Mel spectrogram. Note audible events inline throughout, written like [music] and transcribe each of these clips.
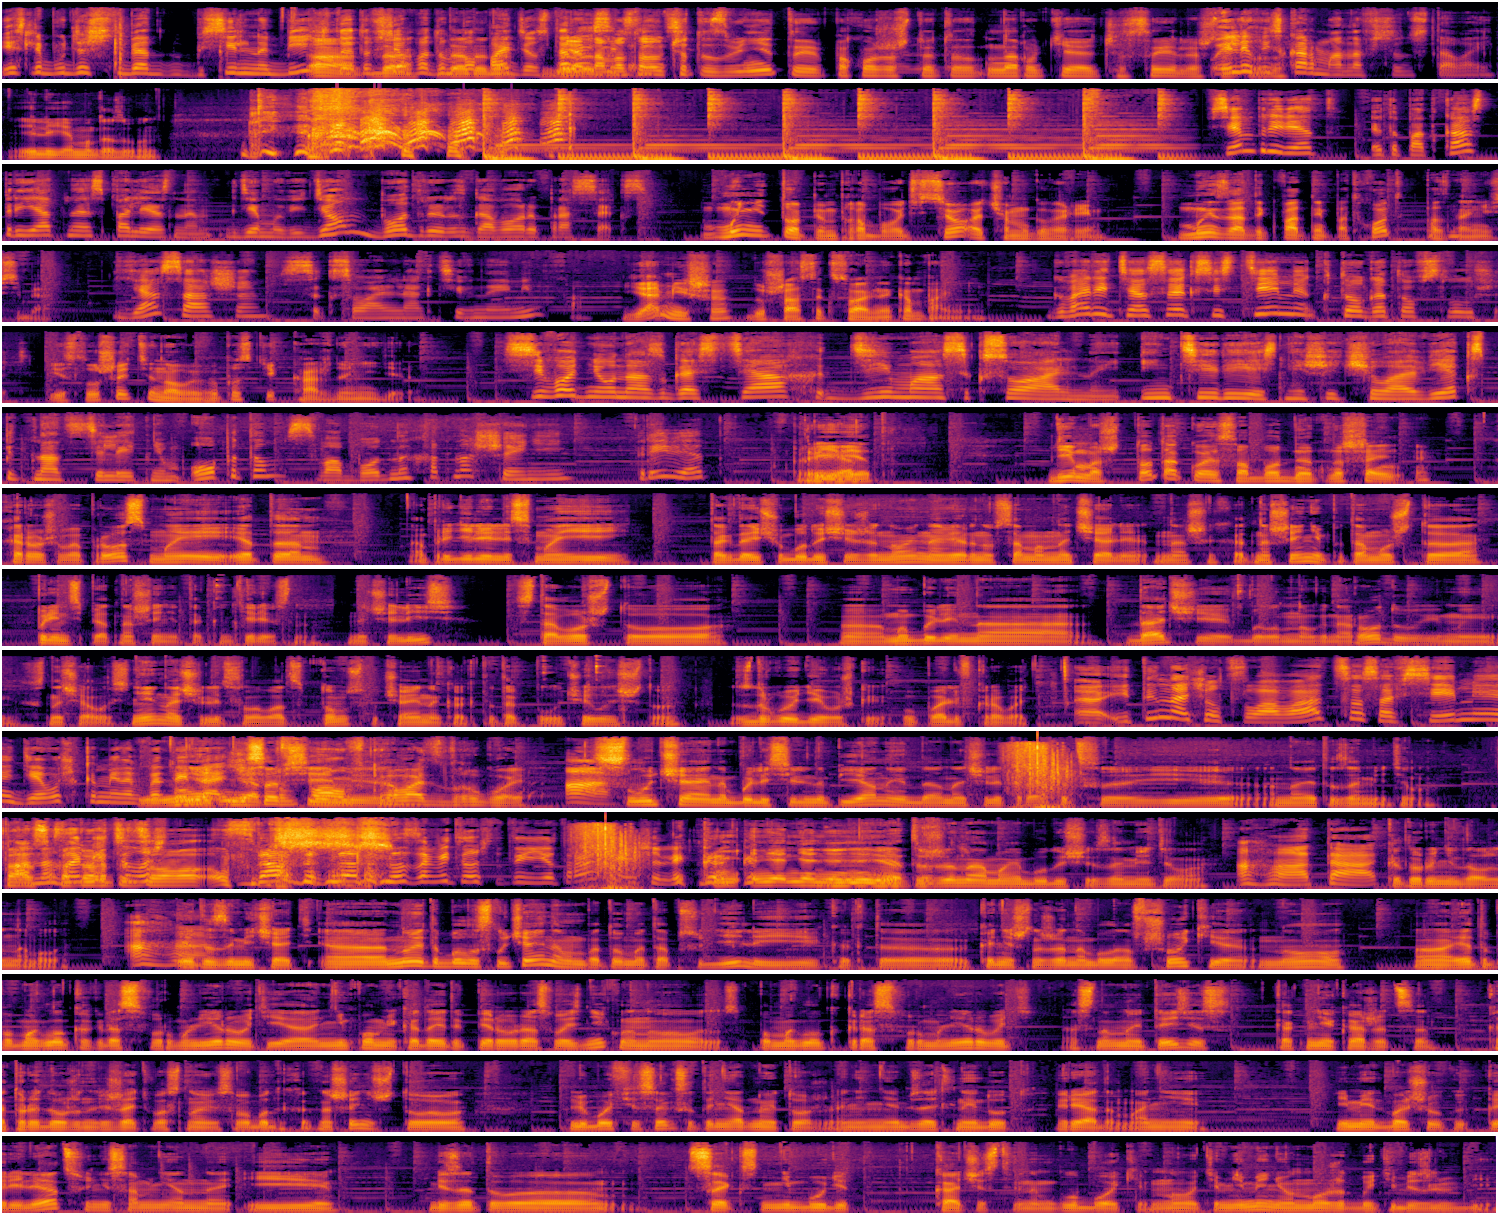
если будешь себя сильно бить, А, то это да, все потом да, да, да. попадет. Нет, там в основном что-то звенит, и похоже, что это на руке часы или что-то. Или из карманов все доставай. Или я мудозвон. [laughs] Всем привет! Это подкаст «Приятное с полезным», где мы ведем бодрые разговоры про секс. Мы не топим пробовать все, о чем говорим. Мы за адекватный подход к познанию себя. Я Саша, сексуально активная мимфа. Я Миша, душа сексуальной компании. Говорите о сексе с теми, кто готов слушать. И слушайте новые выпуски каждую неделю. Сегодня у нас в гостях Дима Сексуальный, интереснейший человек с 15-летним опытом свободных отношений. Привет! Привет. Дима, что такое свободные отношения? Хороший вопрос. Мы это определили с моей тогда еще будущей женой, наверное, в самом начале наших отношений, потому что, в принципе, отношения так интересно начались с того, что мы были на даче, было много народу, и мы сначала с ней начали целоваться, потом случайно как-то так получилось, что с другой девушкой упали в кровать. Э, И ты начал целоваться со всеми девушками в Ну, этой не даче. со упал всеми. в кровать с другой. А, Случайно были сильно пьяные, да, начали трахаться, и она это заметила. Та, Она с которой ты заметила, что- целовался. да, да, да, она заметила, что ты ее трахаешь или как? Не-не-не, Нет, это это жена моя будущая заметила, Ага, так. которая не должна была. Ага. это замечать. А, Ну, это было случайно, мы потом это обсудили, и как-то, конечно же, она была в шоке, но а, это помогло как раз сформулировать. Я не помню, когда это первый раз возникло, но помогло как раз сформулировать основной тезис, как мне кажется, который должен лежать в основе свободных отношений, что любовь и секс это не одно и то же. Они не обязательно идут рядом. Они имеют большую корреляцию, несомненно, и без этого секс не будет качественным, глубоким, но тем не менее он может быть и без любви.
